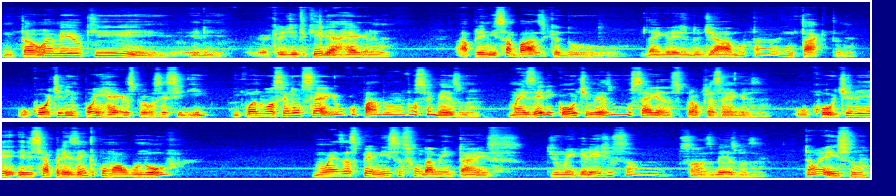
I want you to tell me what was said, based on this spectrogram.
Então é meio que ele acredita que ele é a regra, né? A premissa básica do, da igreja do diabo está intacta, né? O coach ele impõe regras para você seguir e quando você não segue, o culpado é você mesmo. Né? Mas ele, coach mesmo, não segue as próprias regras. Né? O coach ele, ele se apresenta como algo novo, mas as premissas fundamentais de uma igreja são, são as mesmas. Né? Então é isso, né?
